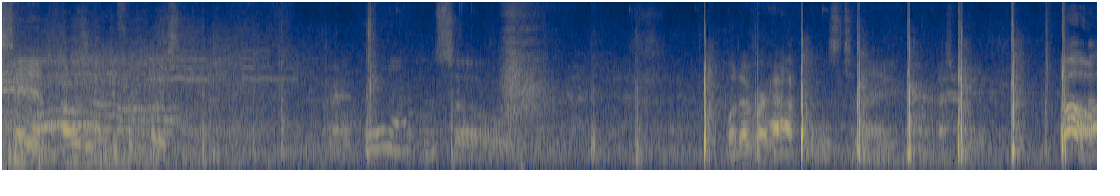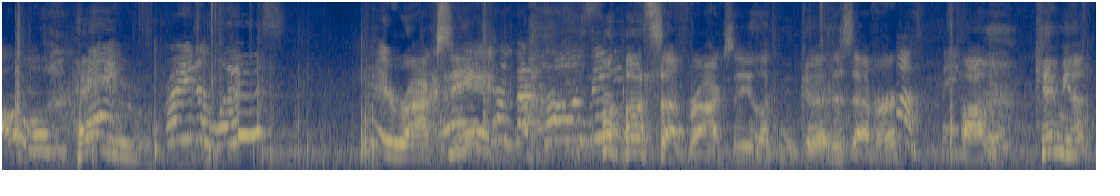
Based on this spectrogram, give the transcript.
Understand, I was in a different place. Right? And so, whatever happens tonight, that's me. Oh! Oh, Hey! ready to lose? Hey, Roxy! Ready to come back home with me? What's up, Roxy? You looking good as ever. Oh, thank um, you. Kimya,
